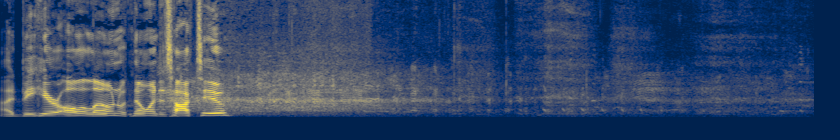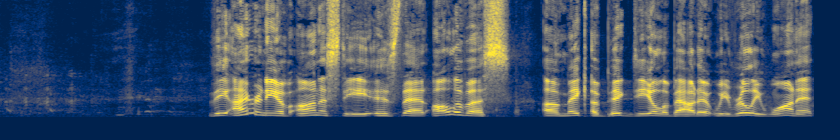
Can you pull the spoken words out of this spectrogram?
I'd be here all alone with no one to talk to. the irony of honesty is that all of us uh, make a big deal about it. We really want it.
